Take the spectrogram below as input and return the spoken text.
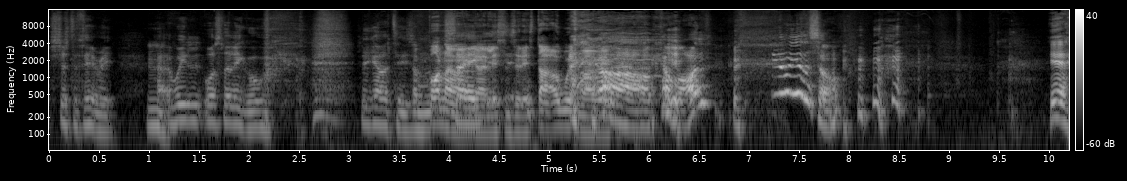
It's just a theory. Mm. Uh, we, what's the legal legalities? And on Bono ain't saying- going to listen to this. Don't, I wouldn't worry. Oh, come on! You know the other song? Yeah,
